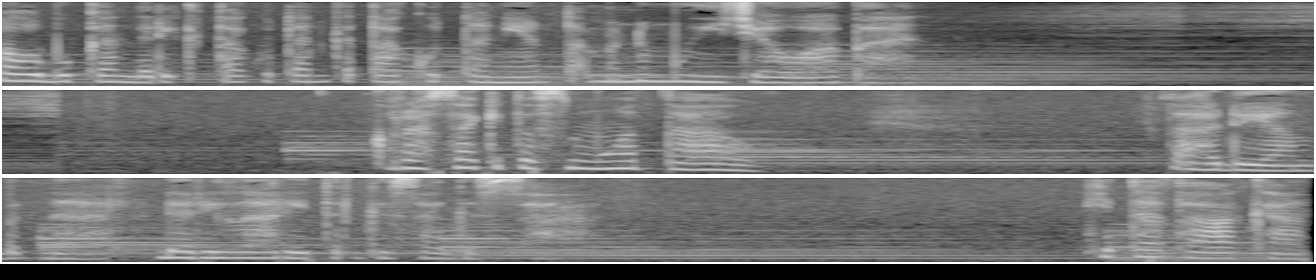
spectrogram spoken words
Kalau bukan dari ketakutan-ketakutan yang tak menemui jawaban. Kurasa kita semua tahu, tak ada yang benar dari lari tergesa-gesa. Kita tak akan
